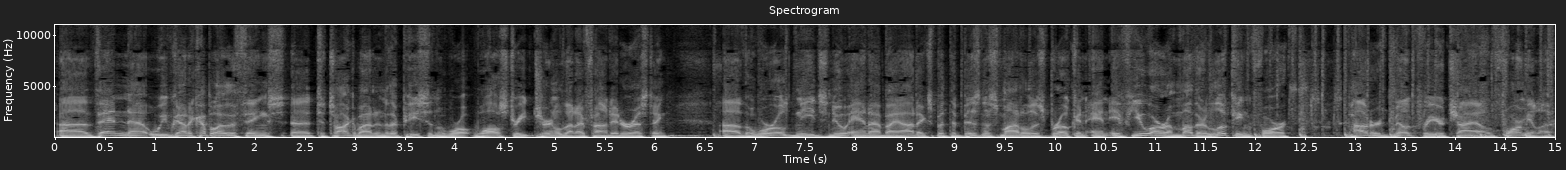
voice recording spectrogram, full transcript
Uh, then uh, we've got a couple other things uh, to talk about. Another piece in the Wall Wall Street Journal that I found interesting. Uh, the world needs new antibiotics, but the business model is broken. And if you are a mother looking for powdered milk for your child, formula,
